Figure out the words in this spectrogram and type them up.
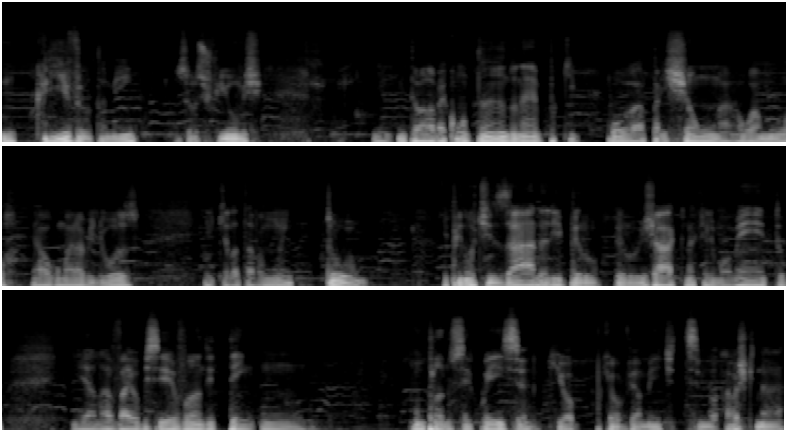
incrível também nos seus filmes. Então ela vai contando, né? Porque pô, a paixão, o amor é algo maravilhoso e que ela estava muito hipnotizada ali pelo, pelo Jacques naquele momento e ela vai observando e tem um, um plano sequência que, que obviamente acho que na,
